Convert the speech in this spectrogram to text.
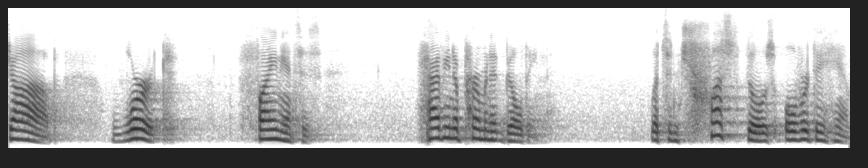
job, work, finances, having a permanent building. Let's entrust those over to Him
